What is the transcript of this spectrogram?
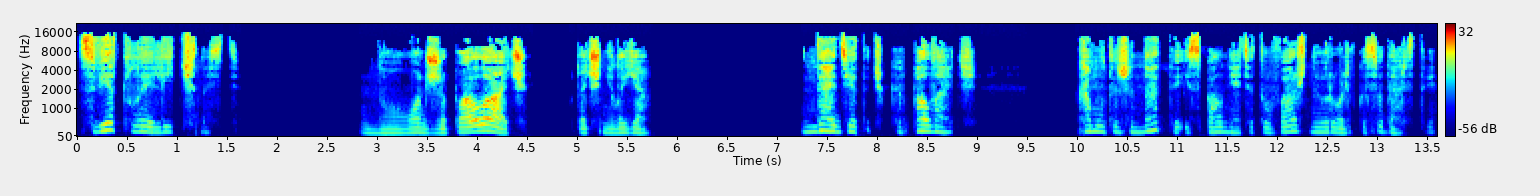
светлая личность. «Но он же палач», — уточнила я. «Да, деточка, палач. Кому-то же надо исполнять эту важную роль в государстве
